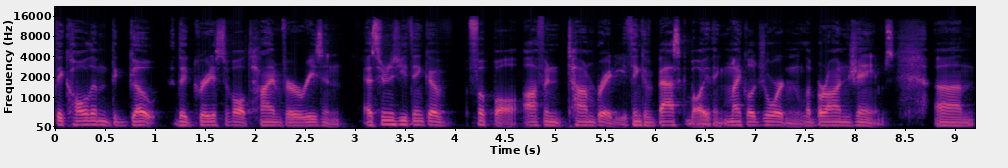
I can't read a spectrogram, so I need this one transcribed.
they call them the GOAT, the greatest of all time for a reason. As soon as you think of football, often Tom Brady. You think of basketball, you think Michael Jordan, LeBron James. Um,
